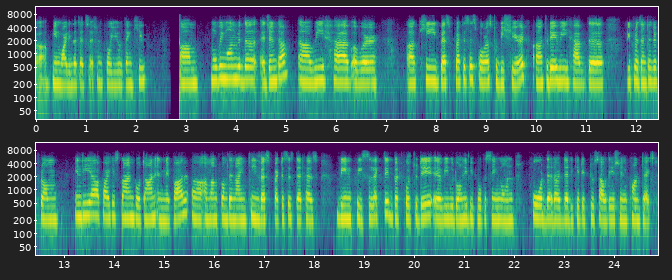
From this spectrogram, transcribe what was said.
uh, meanwhile in the chat session for you. Thank you. Um, moving on with the agenda, uh, we have our uh, key best practices for us to be shared. Uh, today we have the representative from India, Pakistan, Bhutan, and Nepal uh, among from the 19 best practices that has been pre-selected. But for today, uh, we would only be focusing on four that are dedicated to South Asian context.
